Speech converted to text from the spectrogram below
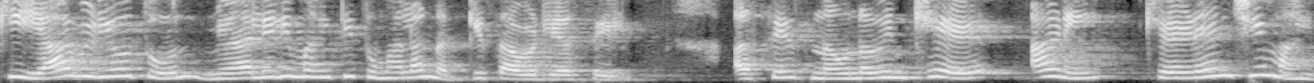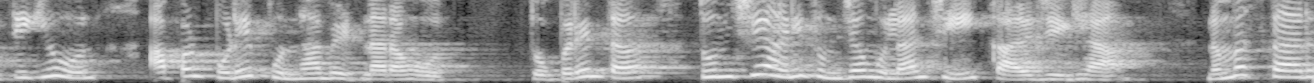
की या व्हिडिओतून मिळालेली माहिती तुम्हाला नक्कीच आवडली असेल. असेच नवनवीन खेळ आणि खेळण्यांची माहिती घेऊन आपण पुढे पुन्हा भेटणार आहोत. तोपर्यंत तुमची आणि तुमच्या मुलांची काळजी घ्या. नमस्कार!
